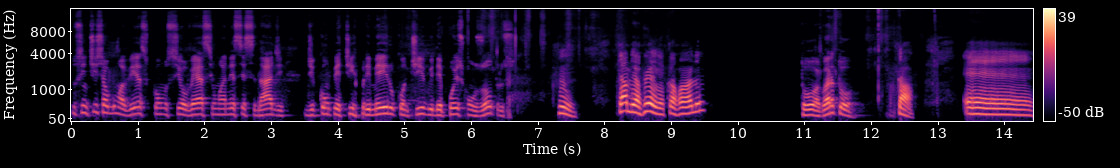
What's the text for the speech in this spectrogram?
Tu sentiste alguma vez como se houvesse uma necessidade de competir primeiro contigo e depois com os outros? Sim. Tá me ouvindo, Torrone? Tô, agora tô. Tá. É...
